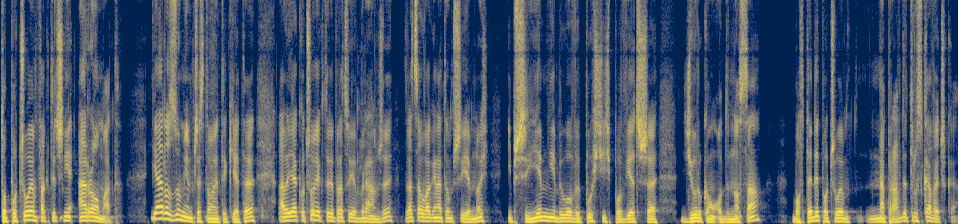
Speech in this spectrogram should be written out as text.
to poczułem faktycznie aromat. Ja rozumiem czystą etykietę, ale jako człowiek, który pracuje w branży, zwraca uwagę na tę przyjemność i przyjemnie było wypuścić powietrze dziurką od nosa, bo wtedy poczułem naprawdę truskaweczkę.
